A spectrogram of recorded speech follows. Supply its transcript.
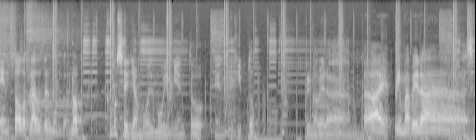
en todos lados del mundo, ¿no? ¿Cómo se llamó el movimiento en Egipto? Primavera. Ay, primavera. ah, se.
